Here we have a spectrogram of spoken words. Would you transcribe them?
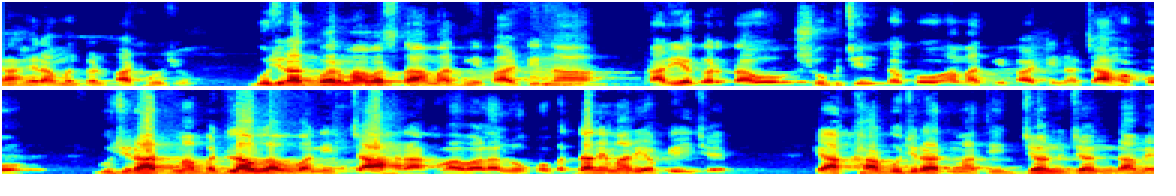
જાહેર આમંત્રણ પાઠવું છું. ગુજરાતભરમાં વસતા આમ આદમી પાર્ટીના કાર્યકર્તાઓ, શુભચિંતકો, આમ આદમી પાર્ટીના ચાહકો, ગુજરાતમાં બદલાવ લાવવાની ચાહ રાખવાવાળા લોકો, બધાને મારી અપીલ છે કે આખા ગુજરાતમાંથી જન જન ગામે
